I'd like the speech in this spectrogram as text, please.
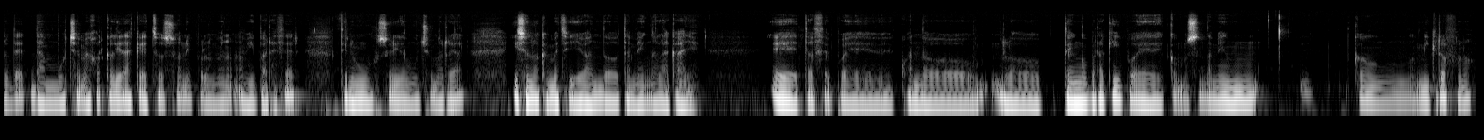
en 3D dan mucha mejor calidad que estos Sony, por lo menos a mi parecer. Tienen un sonido mucho más real y son los que me estoy llevando también a la calle. Eh, entonces, pues cuando lo tengo por aquí, pues como son también con micrófono,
